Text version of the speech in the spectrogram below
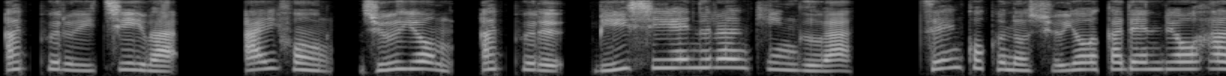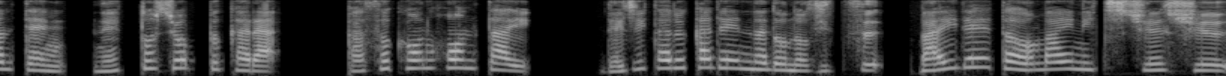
Apple 1位は iPhone 14 Apple BCN ランキングは、全国の主要家電量販店、ネットショップから、パソコン本体、デジタル家電などの実、売データを毎日収集、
